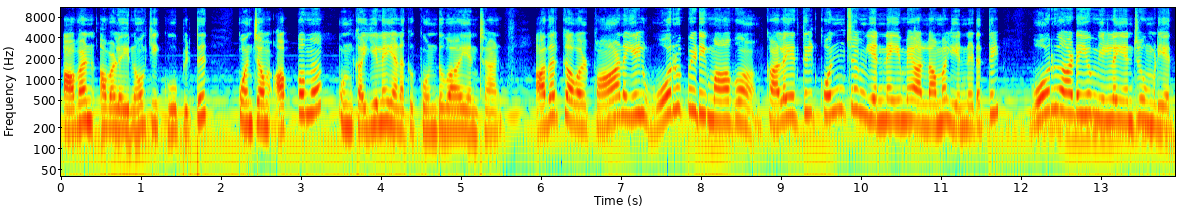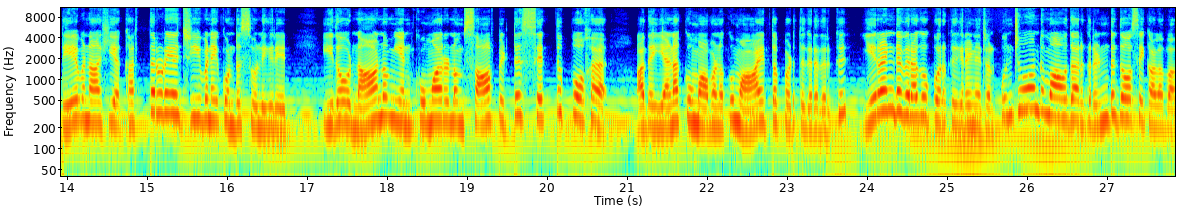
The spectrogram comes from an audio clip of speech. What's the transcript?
அவன் அவளை நோக்கி கூப்பிட்டு கொஞ்சம் அப்பமும் உன் கையிலே எனக்கு கொண்டு வா என்றான். அதற்கு அவள் பானையில் ஒரு பிடி மாவும் களையத்தில் கொஞ்சம் எண்ணெயுமே அல்லாமல் என்னிடத்தில் ஒரு அடையும் இல்லை என்று உம்முடைய தேவனாகிய கர்த்தருடைய ஜீவனை கொண்டு சொல்லுகிறேன். இதோ நானும் என் குமாரனும் சாப்பிட்டு செத்து போக அதை எனக்கும் அவனுக்கும் ஆயத்தப்படுத்துகிறதற்கு இரண்டு விறகு பொறுக்குகிறேன் என்றால் கொஞ்சோண்டு மாவு தான் இருக்கு ரெண்டு தோசை கலவா.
